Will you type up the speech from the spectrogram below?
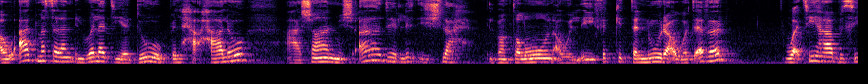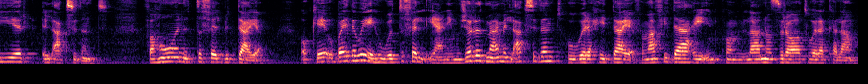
أوقات مثلا الولد يدوب بيلحق حاله عشان مش قادر يشلح البنطلون أو يفك التنورة أو whatever وقتها بصير ال accident فهون الطفل بتضايق. أوكي و by the way هو الطفل يعني مجرد ما عمل ال accident هو رح يتضايق فما في داعي إنكم لا نظرات ولا كلام.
